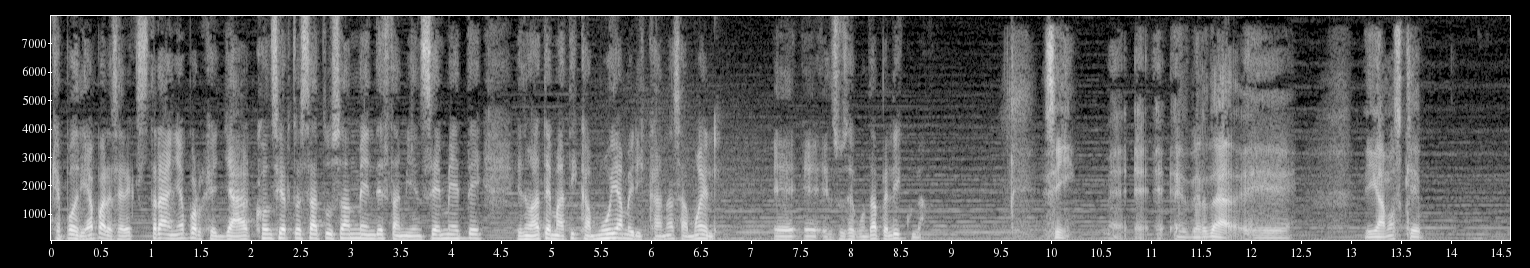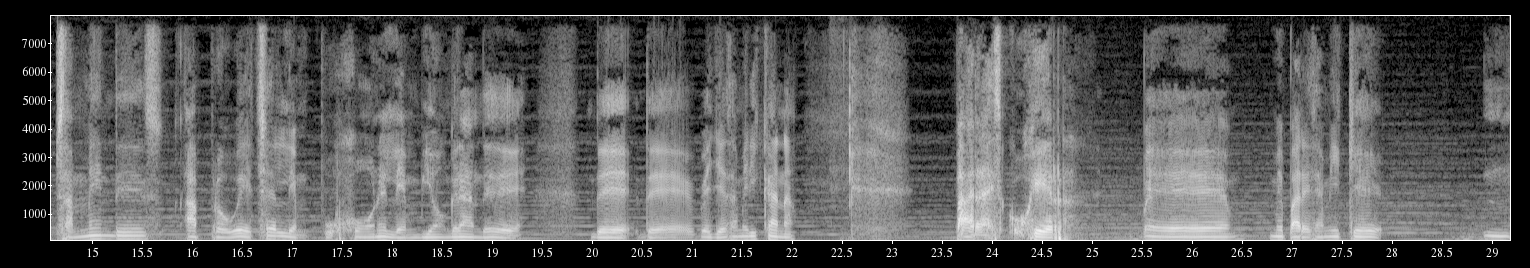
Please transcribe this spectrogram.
que podría parecer extraña porque ya con cierto estatus San Méndez también se mete en una temática muy americana Samuel eh, eh, en su segunda película. Sí, eh, es verdad. digamos que Sam Méndez aprovecha el empujón, el envión grande de, de belleza americana para escoger me parece a mí que mm,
